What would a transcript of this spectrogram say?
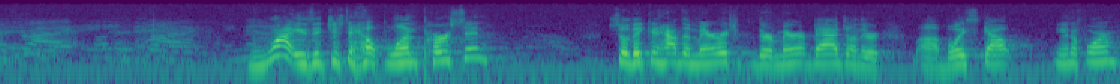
That's right. That's right. Why? Is it just to help one person so they can have the marriage their merit badge on their uh, Boy Scout uniform?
